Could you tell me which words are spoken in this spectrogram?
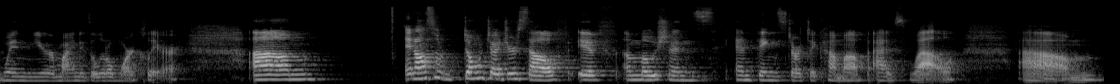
when your mind is a little more clear. Um, and also, don't judge yourself if emotions and things start to come up as well. Um,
